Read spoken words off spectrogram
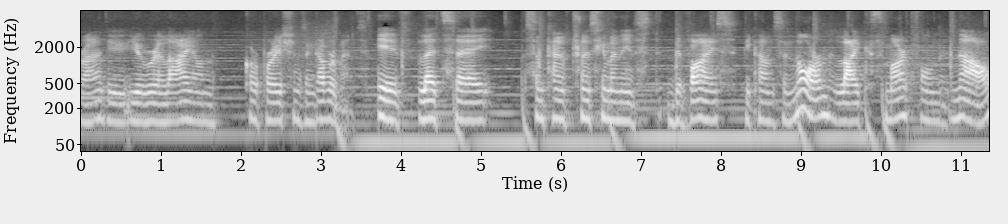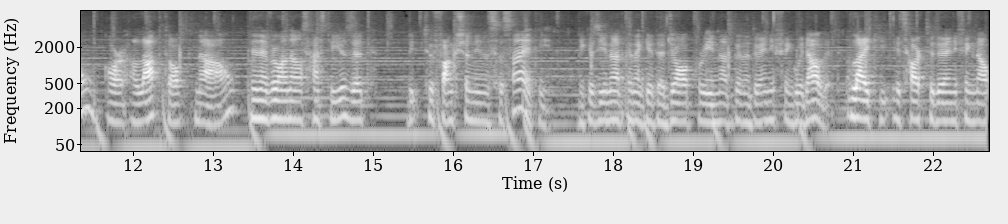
right? You, you rely on corporations and governments. If, let's say, some kind of transhumanist device becomes a norm like smartphone now or a laptop now then everyone else has to use it to function in a society because you're not going to get a job or you're not going to do anything without it. Like it's hard to do anything now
